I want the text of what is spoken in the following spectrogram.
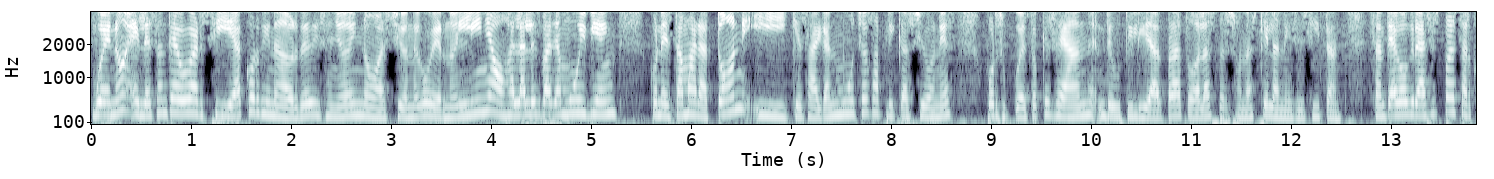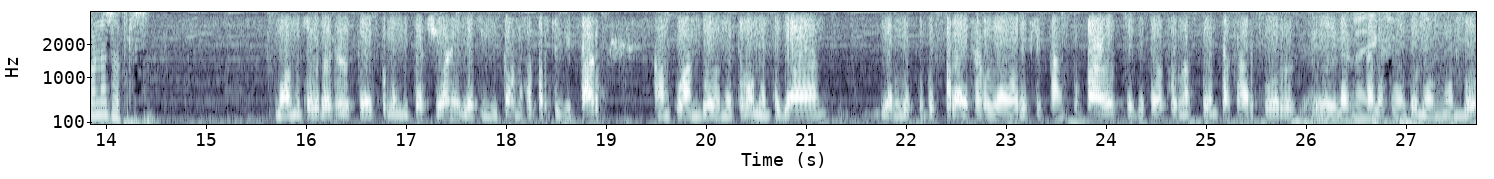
Bueno, él es Santiago García, coordinador de diseño de innovación de gobierno en línea. Ojalá les vaya muy bien con esta maratón y que salgan muchas aplicaciones, por supuesto que sean de utilidad para todas las personas que la necesitan. Santiago, gracias por estar con nosotros. No, muchas gracias a ustedes por la invitación y les invitamos a participar, aun cuando en este momento ya digamos, los grupos para desarrolladores que están ocupados, pues de todas formas pueden pasar por eh, las instalaciones de Nuevo Mundo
